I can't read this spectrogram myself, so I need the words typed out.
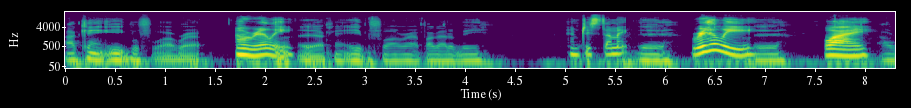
I can't eat before I rap. Oh, really? Yeah, I can't eat before I rap. I gotta be Empty stomach? yeah Really? yeah. Why? I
